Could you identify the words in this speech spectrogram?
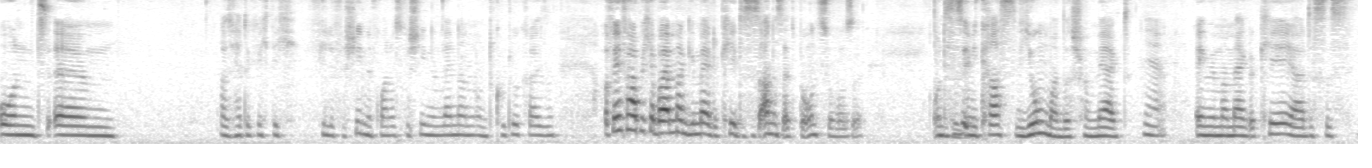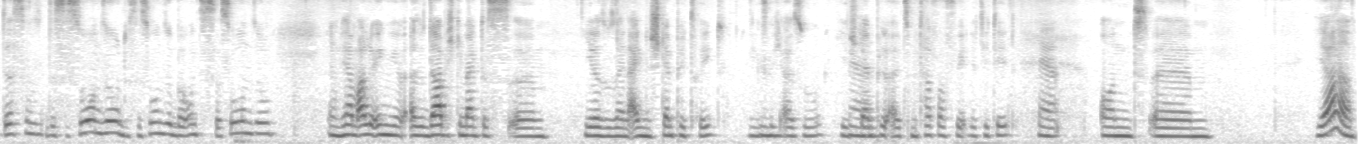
Und ähm, also ich hatte richtig viele verschiedene Freunde aus verschiedenen Ländern und Kulturkreisen. Auf jeden Fall habe ich aber immer gemerkt, okay, das ist anders als bei uns zu Hause. Und es ist irgendwie krass, wie jung man das schon merkt. Ja irgendwie man merkt, okay, ja, das ist das, das ist so und so, das ist so und so, bei uns ist das so und so. Und wir haben alle irgendwie, also da habe ich gemerkt, dass ähm, jeder so seinen eigenen Stempel trägt. Mhm. Also hier ja. Stempel als Metapher für Identität. Ja. Und ähm, ja,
